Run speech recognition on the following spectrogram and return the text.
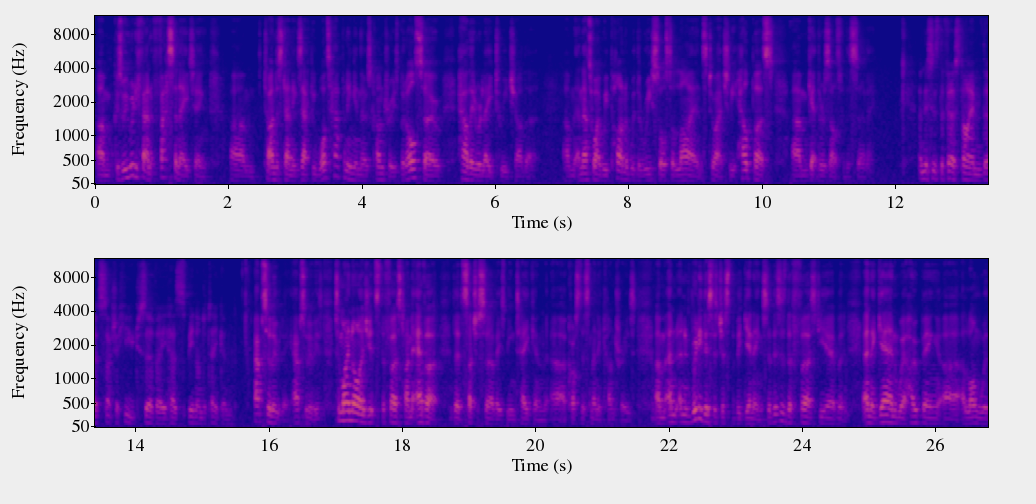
because um, we really found it fascinating um, to understand exactly what's happening in those countries, but also how they relate to each other. Um, and that's why we partnered with the Resource Alliance to actually help us um, get the results for the survey. And this is the first time that such a huge survey has been undertaken? Absolutely, absolutely. To my knowledge, it's the first time ever that such a survey has been taken uh, across this many countries. Um, and, and really this is just the beginning. So this is the first year, but and again, we're hoping, uh, along with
